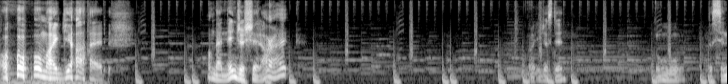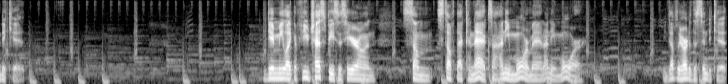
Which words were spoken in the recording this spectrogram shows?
Oh, oh my god. On that ninja shit. All right. Just did? Ooh, the syndicate. Give me like a few chess pieces here on some stuff that connects. I, need more, man. I need more. You definitely heard of the syndicate.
